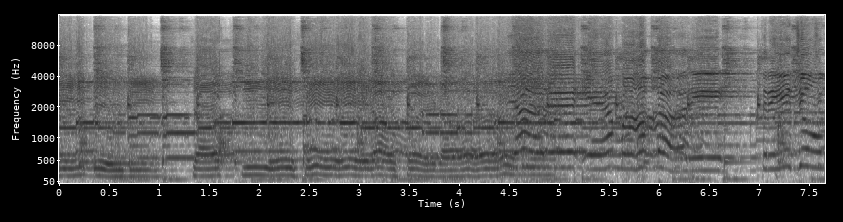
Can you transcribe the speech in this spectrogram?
અગ્નિ દેવની સાક્ષીએ ફેરા ફરાય એમાં કરી ત્રીજું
